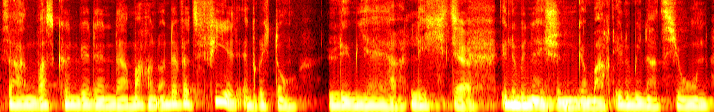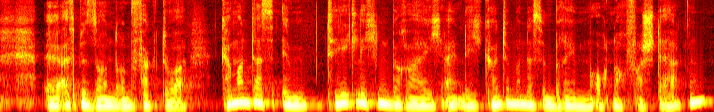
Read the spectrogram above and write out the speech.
sagen, was können wir denn da machen? Und da wird viel in Richtung Lumière, Licht, ja. Illumination gemacht, Illumination äh, als besonderem Faktor. Kann man das im täglichen Bereich eigentlich, könnte man das in Bremen auch noch verstärken?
